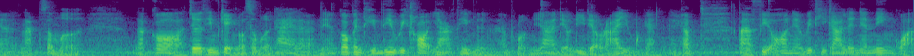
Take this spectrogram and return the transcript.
นะหนักเสมอ แล้วก็เจอทีมเก่งก็เสมอได้อะไรแบบนี้ก็เป็นทีมที่วิเคราะห์ยากทีมหนึ่งนะครับผลยาเดี๋ยวดีเดี๋ยวร้ายอยู่เหมือนกันนะครับแต่ฟิออเนี่ยวิธีการเล่นเนี่ยนิ่งกว่า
